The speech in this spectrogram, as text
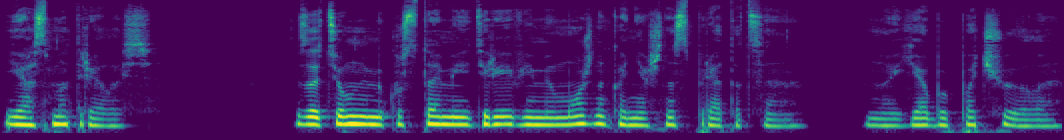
Я осмотрелась. За темными кустами и деревьями можно, конечно, спрятаться, но я бы почуяла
